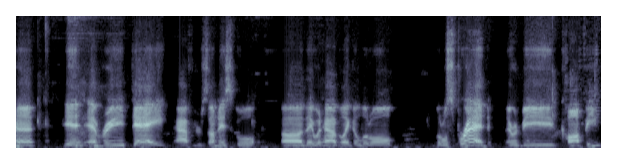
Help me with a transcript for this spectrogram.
it, every day after Sunday school uh, they would have like a little little spread. There would be coffee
